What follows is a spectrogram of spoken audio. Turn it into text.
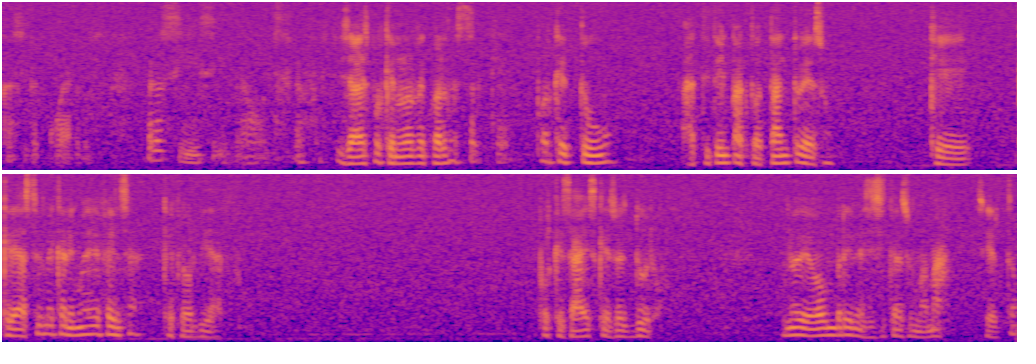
casi recuerdos. Pero sí, sí, me abandonó. ¿Y sabes por qué no lo recuerdas? ¿Por qué? Porque tú, a ti te impactó tanto eso que creaste un mecanismo de defensa que fue olvidar. porque sabes que eso es duro. Uno de hombre necesita a su mamá, ¿cierto?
